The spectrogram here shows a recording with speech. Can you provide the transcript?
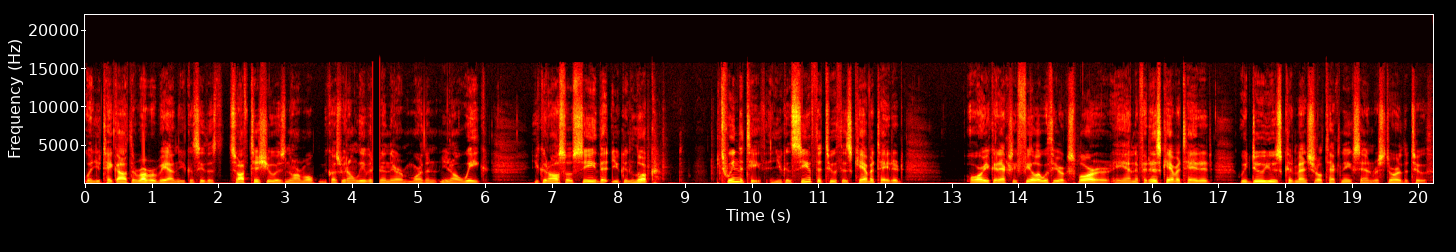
when you take out the rubber band. You can see the soft tissue is normal because we don't leave it in there more than you know a week. You can also see that you can look between the teeth and you can see if the tooth is cavitated or you can actually feel it with your explorer and if it is cavitated we do use conventional techniques and restore the tooth.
